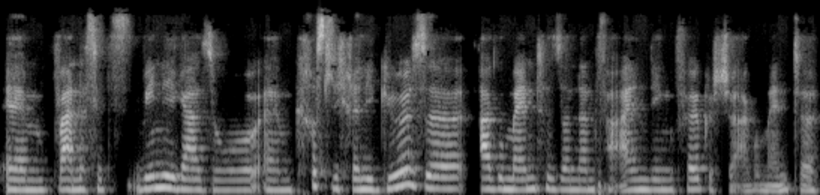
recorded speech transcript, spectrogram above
ähm, waren das jetzt weniger so ähm, christlich-religiöse Argumente, sondern vor allen Dingen völkische Argumente,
